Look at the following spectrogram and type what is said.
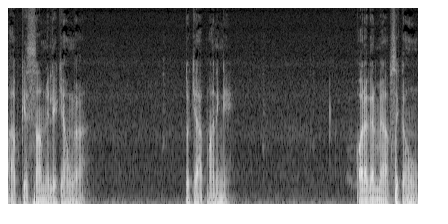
आपके सामने लेके आऊँगा तो क्या आप मानेंगे? और अगर मैं आपसे कहूँ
